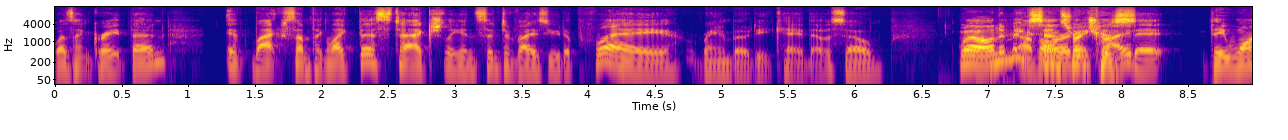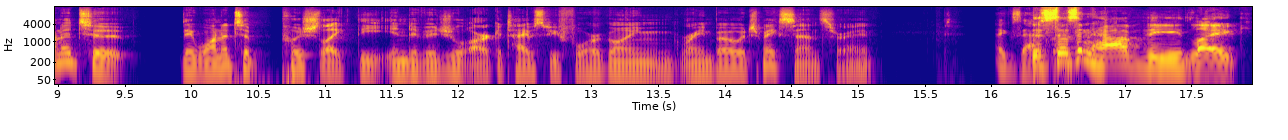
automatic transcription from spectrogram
wasn't great then. It lacked something like this to actually incentivize you to play Rainbow DK though. So Well, and it makes I've sense, right? Because tried it. they wanted to they wanted to push like the individual archetypes before going rainbow, which makes sense, right? Exactly. This doesn't have the like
